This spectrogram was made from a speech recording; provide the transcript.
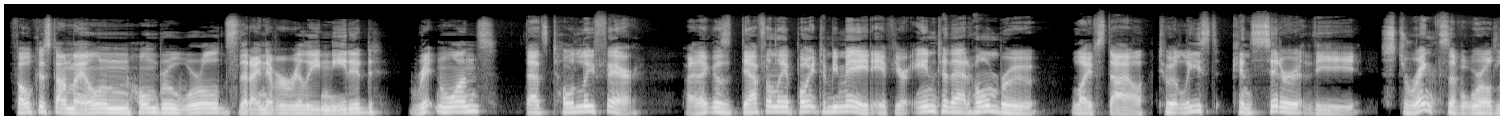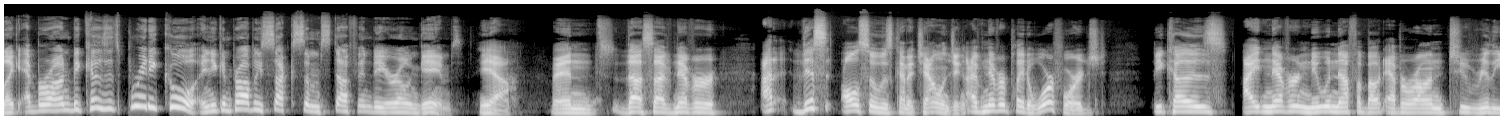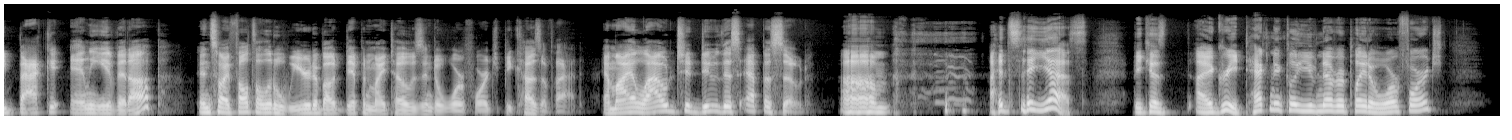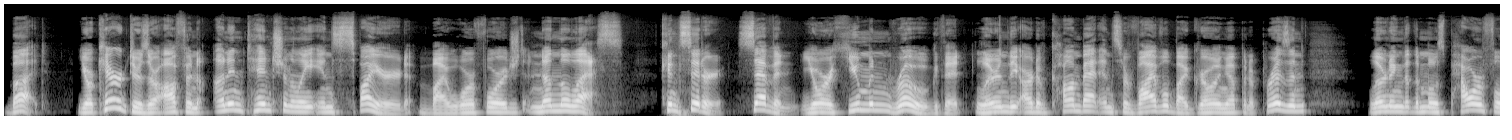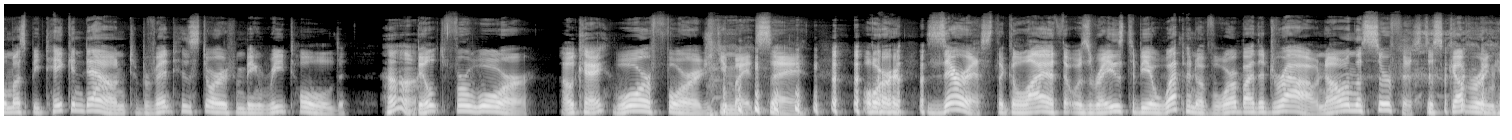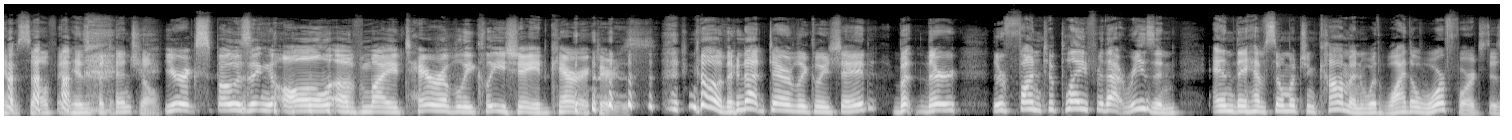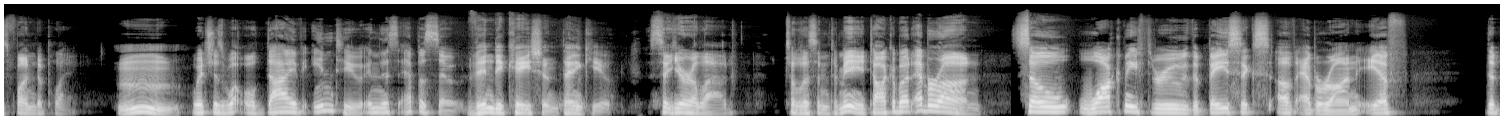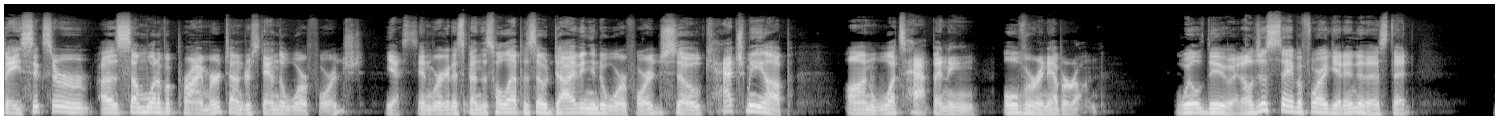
focused on my own homebrew worlds that I never really needed written ones. That's totally fair. I think there's definitely a point to be made if you're into that homebrew lifestyle to at least consider the strengths of a world like Eberron because it's pretty cool and you can probably suck some stuff into your own games. Yeah. And thus, I've never. I, this also was kind of challenging. I've never played a Warforged because I never knew enough about Eberron to really back any of it up. And so I felt a little weird about dipping my toes into Warforged because of that. Am I allowed to do this episode? Um I'd say yes because I agree technically you've never played a Warforged, but your characters are often unintentionally inspired by Warforged nonetheless. Consider 7, your human rogue that learned the art of combat and survival by growing up in a prison, learning that the most powerful must be taken down to prevent his story from being retold. Huh. Built for war. Okay. War forged, you might say. or Xeris, the Goliath that was raised to be a weapon of war by the Drow, now on the surface, discovering himself and his potential. You're exposing all of my terribly cliched characters. No, they're not terribly cliched, but they're they're fun to play for that reason, and they have so much in common with why the Warforged is fun to play, Hmm. which is what we'll dive into in this episode. Vindication. Thank you. So you're allowed to listen to me talk about Eberron. So, walk me through the basics of Eberron. If the basics are uh, somewhat of a primer to understand the Warforged, Yes. and we're going to spend this whole episode diving into Warforged. So, catch me up on what's happening over in Eberron. Will do. And I'll just say before I get into this that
